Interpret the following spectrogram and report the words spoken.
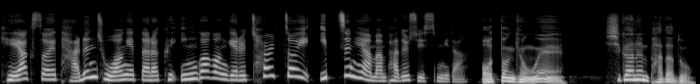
계약서의 다른 조항에 따라 그 인과관계를 철저히 입증해야만 받을 수 있습니다. 어떤 경우에 시간은 받아도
